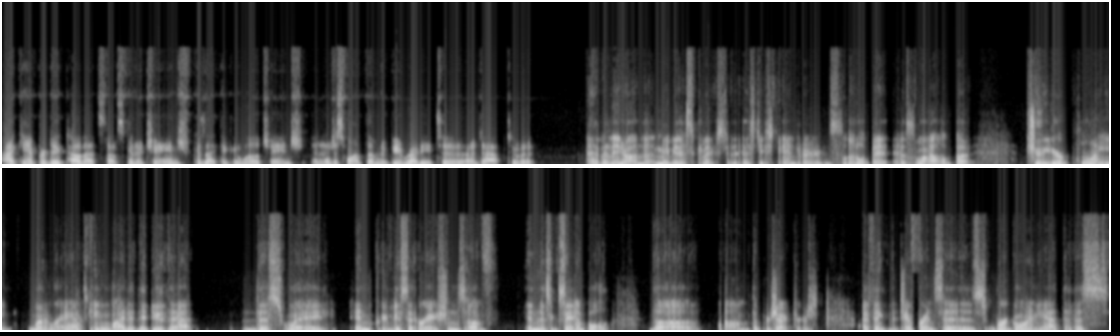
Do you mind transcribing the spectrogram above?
I can't predict how that stuff's going to change because I think it will change. And I just want them to be ready to adapt to it. Evan, you know, maybe this connects to the ISTE standards a little bit as well. But to your point, when we're asking why did they do that this way in previous iterations of, in this example, the um, the projectors, I think the difference is we're going at this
